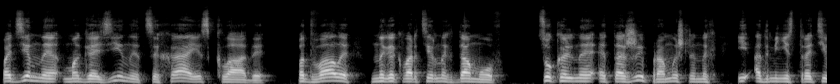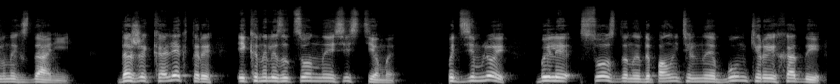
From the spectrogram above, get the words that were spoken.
подземные магазины, цеха и склады, подвалы многоквартирных домов, цокольные этажи промышленных и административных зданий – даже коллекторы и канализационные системы. Под землей были созданы дополнительные бункеры и ходы,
